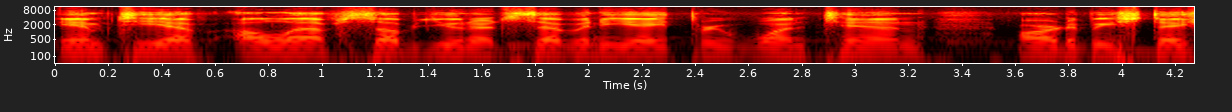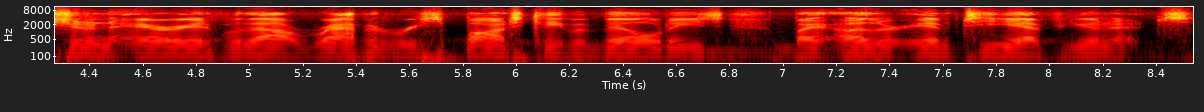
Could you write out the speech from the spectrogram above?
MTF-LF Subunits 78 through 110 are to be stationed in areas without rapid response capabilities by other MTF units.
